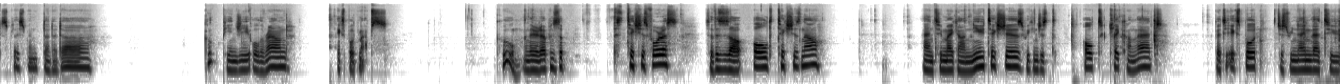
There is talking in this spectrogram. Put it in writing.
Displacement, da da da. Cool, PNG all around. Export maps. Cool, and there it opens the textures for us. So this is our old textures now. And to make our new textures, we can just alt click on that, go to export, just rename that to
